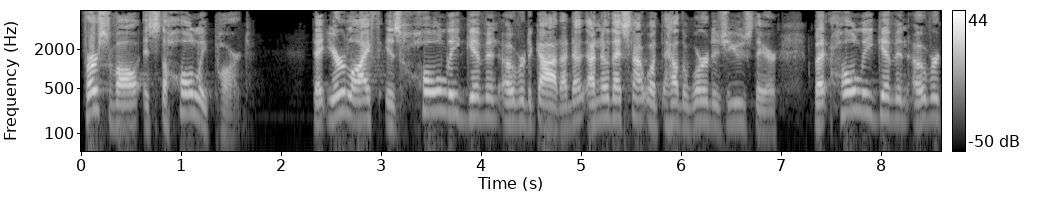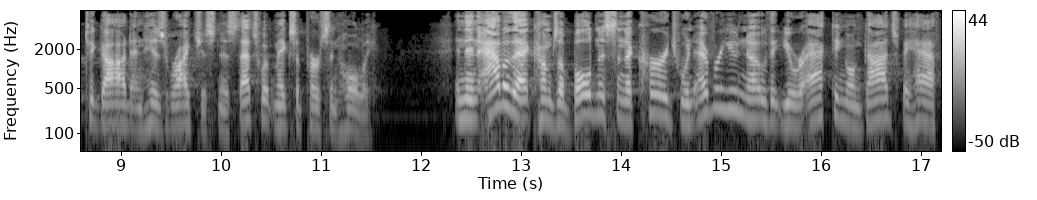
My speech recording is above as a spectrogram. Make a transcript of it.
First of all, it's the holy part. That your life is wholly given over to God. I know, I know that's not what, how the word is used there, but wholly given over to God and His righteousness. That's what makes a person holy. And then out of that comes a boldness and a courage whenever you know that you are acting on God's behalf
